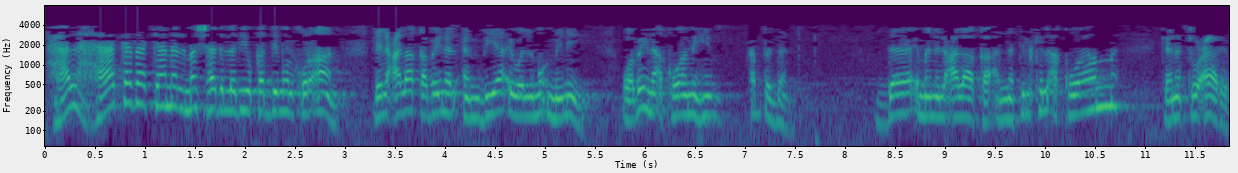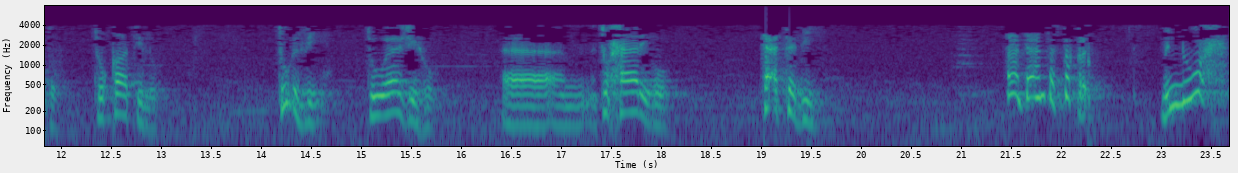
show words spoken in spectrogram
هل هكذا كان المشهد الذي يقدمه القرآن للعلاقة بين الأنبياء والمؤمنين وبين أقوامهم؟ أبدا. دائما العلاقة أن تلك الأقوام كانت تعارض تقاتل تؤذي تواجه تحارب تعتدي أنت أن تستقرئ من نوح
